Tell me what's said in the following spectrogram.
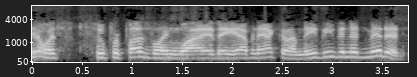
You know, it's super puzzling why they haven't acted on. Them. They've even admitted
